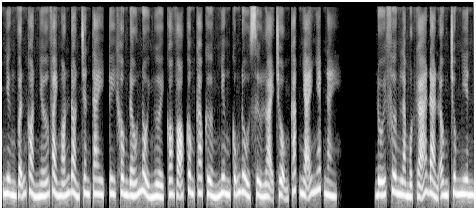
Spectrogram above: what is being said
nhưng vẫn còn nhớ vài ngón đòn chân tay, tuy không đấu nổi người có võ công cao cường nhưng cũng đủ xử loại trộm cắp nhãi nhép này. Đối phương là một gã đàn ông trung niên,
